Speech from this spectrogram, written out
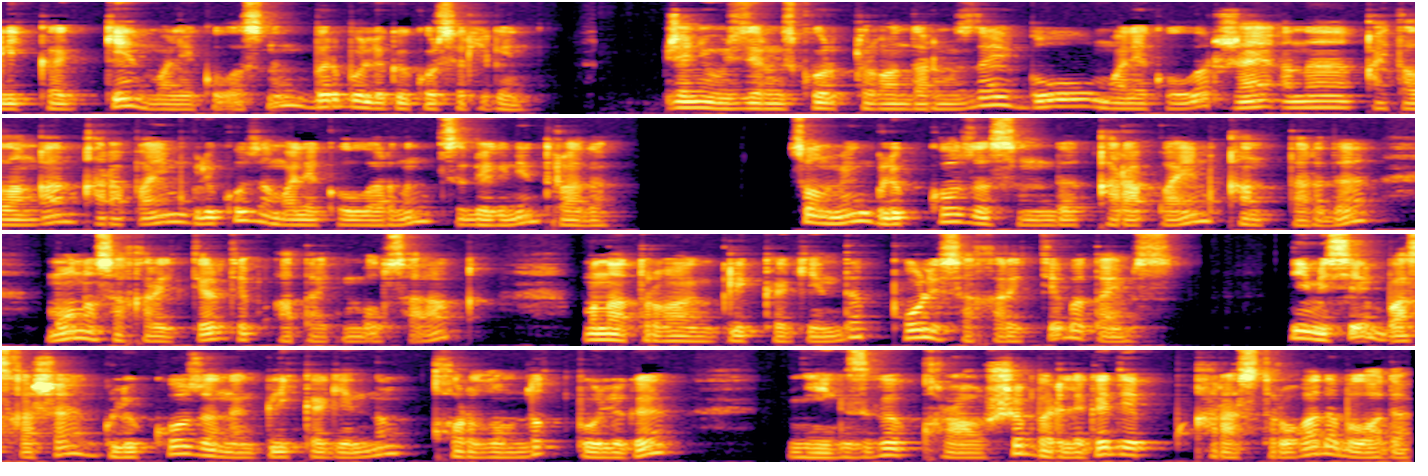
гликоген молекуласының бір бөлігі көрсетілген. Және өздеріңіз көріп тұрғандарыңыздай бұл молекулалар жай ғана қайталанған қарапайым глюкоза молекулаларының тізбегінен тұрады. Сонымен глюкоза сынды қарапайым қанттарды моносахаридтер деп атайтын болсақ мына тұрған гликогенді полисахарид деп атаймыз. Немесе басқаша глюкозаны гликогеннің құрылымдық бөлігі негізгі құраушы бірлігі деп қарастыруға да болады.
